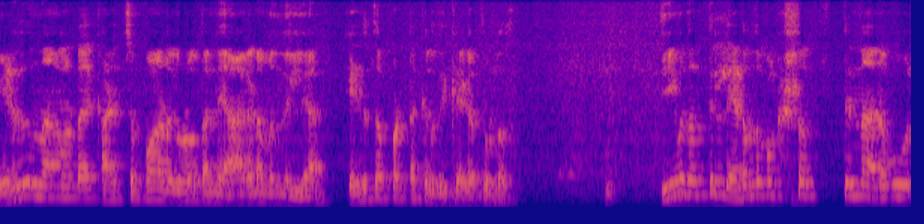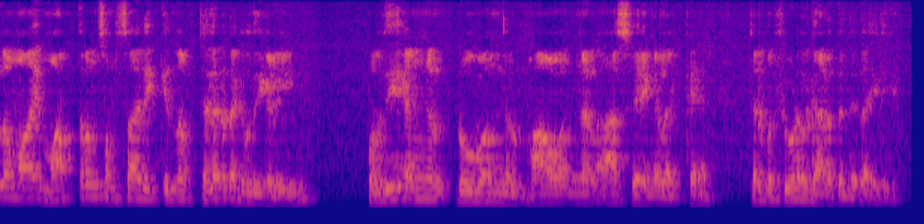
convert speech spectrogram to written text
എഴുതുന്ന ആളുടെ കാഴ്ചപ്പാടുകളോ തന്നെ ആകണമെന്നില്ല. എഴുതപ്പെട്ട കൃതിക്കകത്തുള്ളത്. ജീവിതത്തിൽ ഇടതുപക്ഷത്തിന് അനുകൂലമായി മാത്രം സംസാരിക്കുന്ന ചിലരുടെ കൃതികളിൽ പ്രതീകങ്ങൾ രൂപങ്ങൾ ഭാവങ്ങൾ ആശയങ്ങളൊക്കെ ചിലപ്പോൾ ഫ്യൂഡൽ കാലത്തിന്റെതായിരിക്കും.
